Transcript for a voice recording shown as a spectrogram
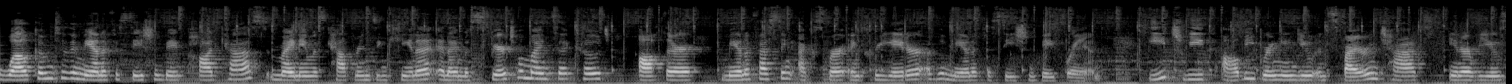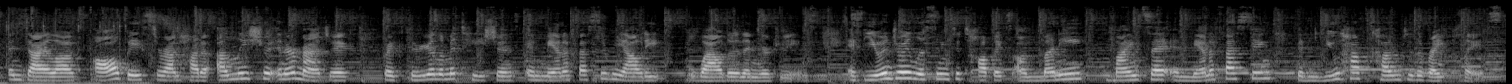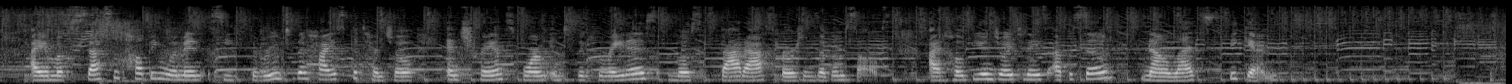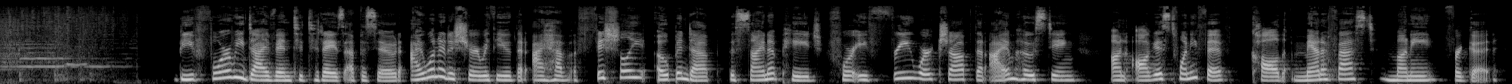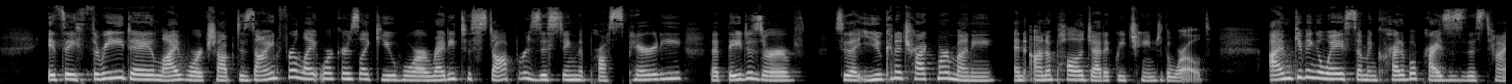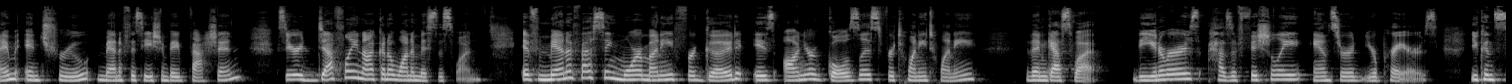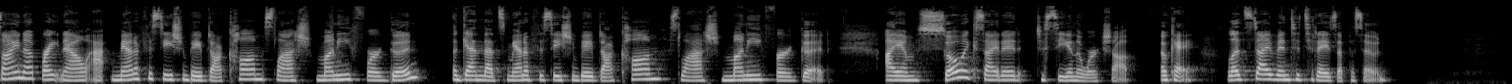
Welcome to the Manifestation Babe podcast. My name is Kathrin Zenkina, and I'm a spiritual mindset coach, author, manifesting expert, and creator of the Manifestation Babe brand. Each week, I'll be bringing you inspiring chats, interviews, and dialogues, all based around how to unleash your inner magic, break through your limitations, and manifest a reality wilder than your dreams. If you enjoy listening to topics on money, mindset, and manifesting, then you have come to the right place. I am obsessed with helping women see through to their highest potential and transform into the greatest, most badass versions of themselves. I hope you enjoyed today's episode. Now let's begin. Before we dive into today's episode, I wanted to share with you that I have officially opened up the sign up page for a free workshop that I am hosting on August 25th called Manifest Money for Good. It's a three day live workshop designed for light workers like you who are ready to stop resisting the prosperity that they deserve so that you can attract more money and unapologetically change the world. I'm giving away some incredible prizes this time in true Manifestation Babe fashion. So you're definitely not going to want to miss this one. If manifesting more money for good is on your goals list for 2020, then guess what? The universe has officially answered your prayers. You can sign up right now at manifestationbabe.com slash money for good. Again, that's manifestationbabe.com slash money for good. I am so excited to see you in the workshop. Okay, let's dive into today's episode.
